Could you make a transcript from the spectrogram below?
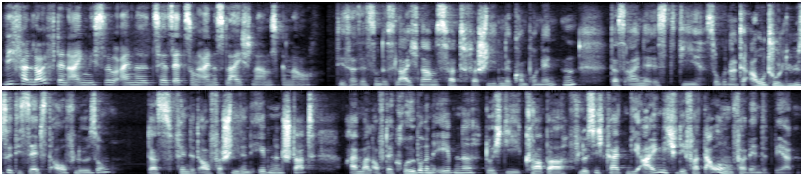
Wie verläuft denn eigentlich so eine Zersetzung eines Leichnams genau? Die Zersetzung des Leichnams hat verschiedene Komponenten. Das eine ist die sogenannte Autolyse, die Selbstauflösung. Das findet auf verschiedenen Ebenen statt. Einmal auf der gröberen Ebene durch die Körperflüssigkeiten, die eigentlich für die Verdauung verwendet werden.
